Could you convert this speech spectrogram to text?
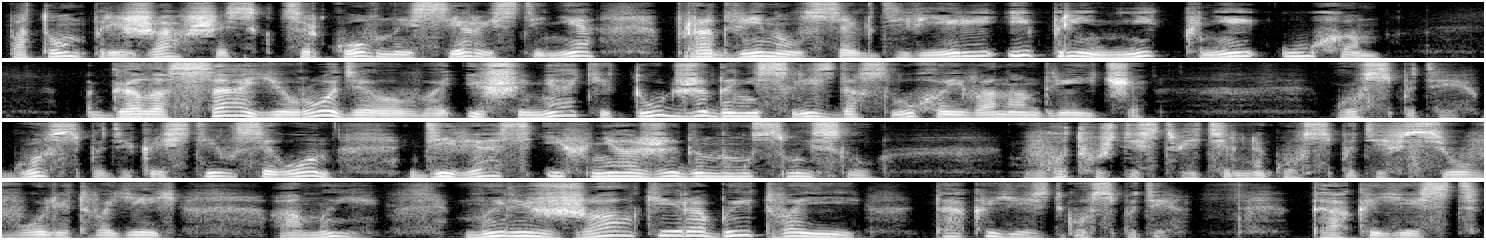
Потом, прижавшись к церковной серой стене, продвинулся к двери и приник к ней ухом. Голоса юродивого и Шемяки тут же донеслись до слуха Ивана Андреевича. Господи, Господи, крестился он, девясь их неожиданному смыслу. Вот уж действительно, Господи, все в воле Твоей, а мы, мы лишь жалкие рабы Твои. Так и есть, Господи, так и есть.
